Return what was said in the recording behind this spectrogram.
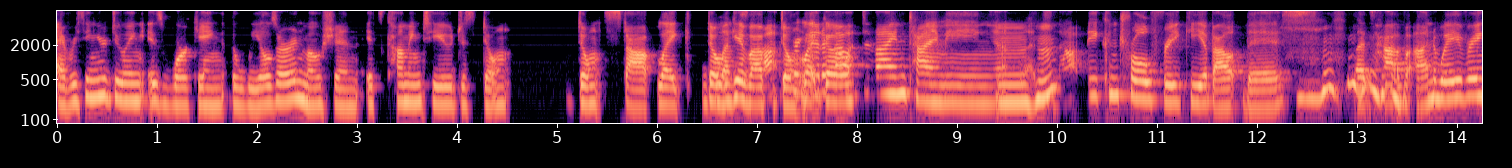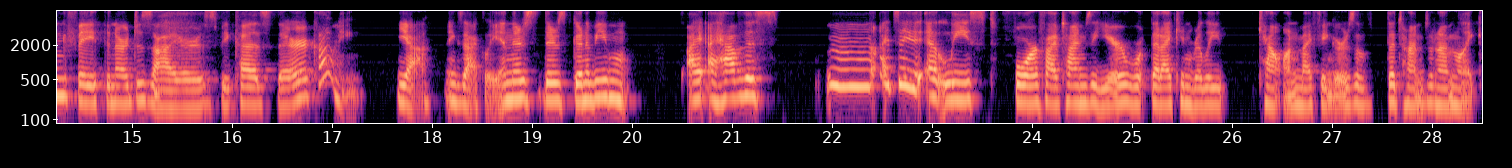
everything you're doing is working. The wheels are in motion. It's coming to you. Just don't don't stop like don't Let's give up don't let go About divine timing. Mhm. Let's not be control freaky about this. Let's have unwavering faith in our desires because they're coming. Yeah, exactly. And there's there's gonna be I have this mm, I'd say at least four or five times a year that I can really count on my fingers of the times when I'm like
